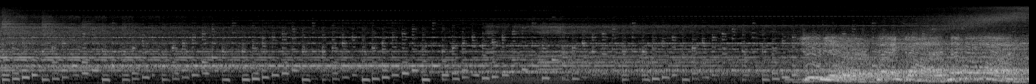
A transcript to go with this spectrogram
Junior, playing guy number one.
